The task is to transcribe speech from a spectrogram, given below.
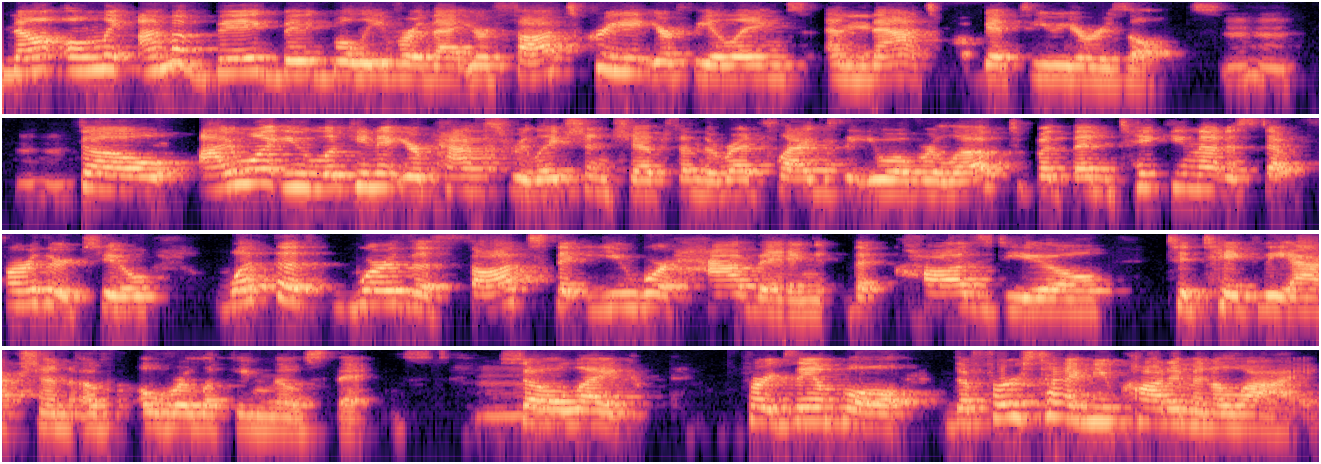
not only, I'm a big, big believer that your thoughts create your feelings, and that's what gets you your results. Mm-hmm, mm-hmm. So, I want you looking at your past relationships and the red flags that you overlooked, but then taking that a step further to what the were the thoughts that you were having that caused you to take the action of overlooking those things mm-hmm. so like for example the first time you caught him in a lie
